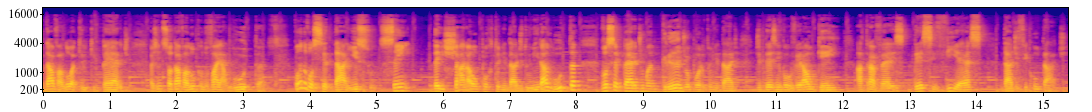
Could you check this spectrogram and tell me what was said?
dá valor àquilo que perde, a gente só dá valor quando vai à luta? Quando você dá isso sem deixar a oportunidade do ir à luta, você perde uma grande oportunidade de desenvolver alguém através desse viés da dificuldade.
